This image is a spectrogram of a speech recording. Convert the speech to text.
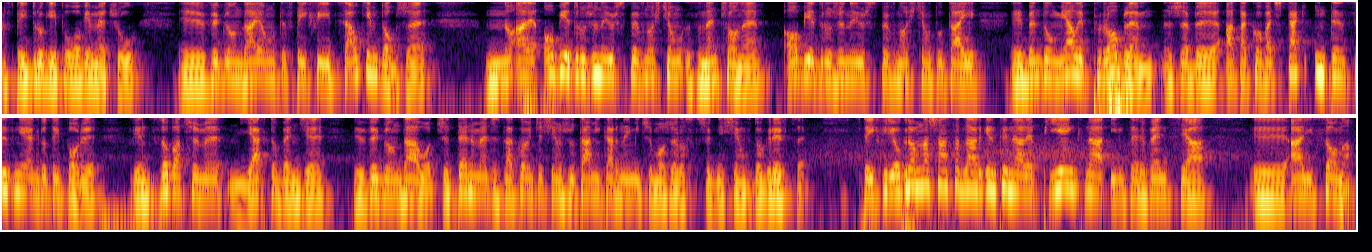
w tej drugiej połowie meczu. Yy, Wyglądają w tej chwili całkiem dobrze. No ale obie drużyny już z pewnością zmęczone. Obie drużyny już z pewnością tutaj y, będą miały problem, żeby atakować tak intensywnie jak do tej pory, więc zobaczymy jak to będzie wyglądało. Czy ten mecz zakończy się rzutami karnymi, czy może rozstrzygnie się w dogrywce. W tej chwili ogromna szansa dla Argentyny, ale piękna interwencja y, Alisona.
